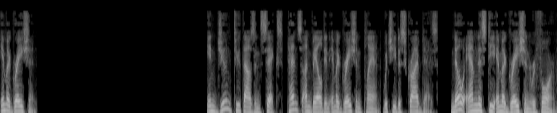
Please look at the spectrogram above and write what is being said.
Immigration In June 2006, Pence unveiled an immigration plan which he described as, "...no amnesty immigration reform."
